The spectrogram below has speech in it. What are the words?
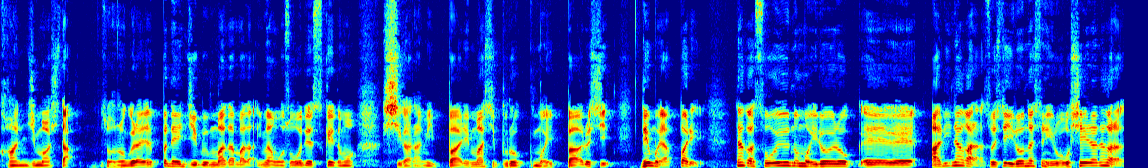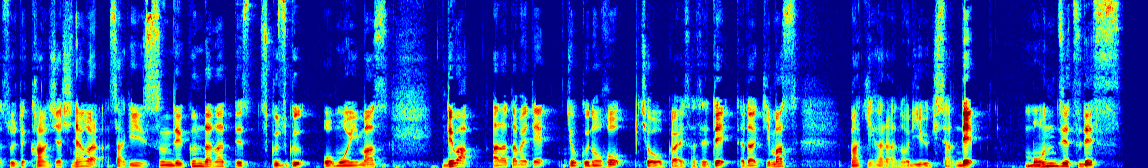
感じました。そのぐらいやっぱね自分まだまだ今もそうですけどもしがらみいっぱいありますしブロックもいっぱいあるしでもやっぱりなんかそういうのもいろいろありながらそしていろんな人に教えられながらそして感謝しながら先に進んでいくんだなってつくづく思います。では改めて曲の方紹介させていただきます。牧原紀之さんで「悶絶」です。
